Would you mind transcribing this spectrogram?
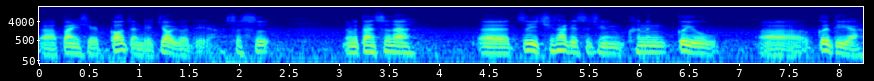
呃，办一些高等的教育的呀设施。那么，但是呢，呃，至于其他的事情，可能各有呃各的呀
